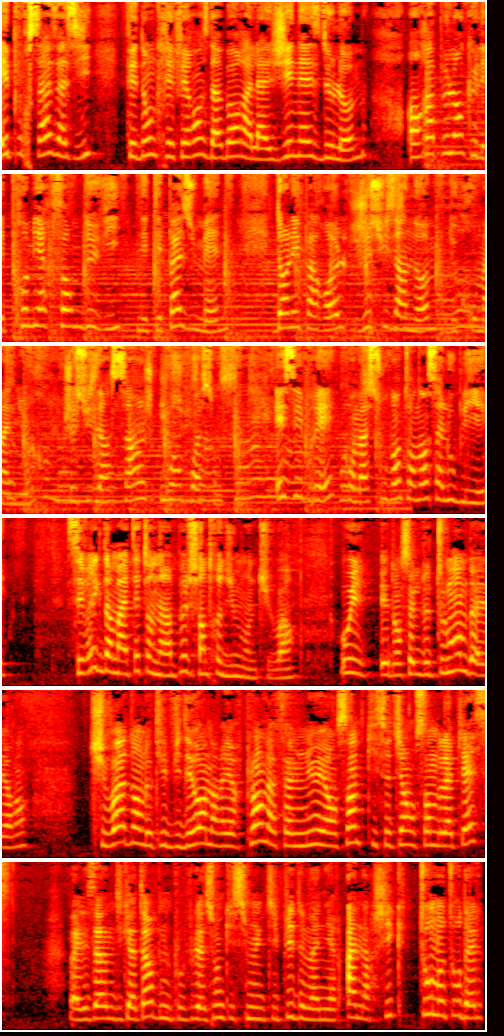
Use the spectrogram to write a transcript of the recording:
Et pour ça, Zazie fait donc référence d'abord à la genèse de l'homme, en rappelant que les premières formes de vie n'étaient pas humaines. Dans les paroles, je suis un homme de Cro-Magnon, je suis un singe ou un poisson. Et c'est vrai qu'on a souvent tendance à l'oublier. C'est vrai que dans ma tête, on est un peu le centre du monde, tu vois. Oui, et dans celle de tout le monde d'ailleurs. hein. Tu vois dans le clip vidéo en arrière-plan la femme nue et enceinte qui se tient au centre de la pièce? Bah, Les indicateurs d'une population qui se multiplie de manière anarchique tournent autour d'elle.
